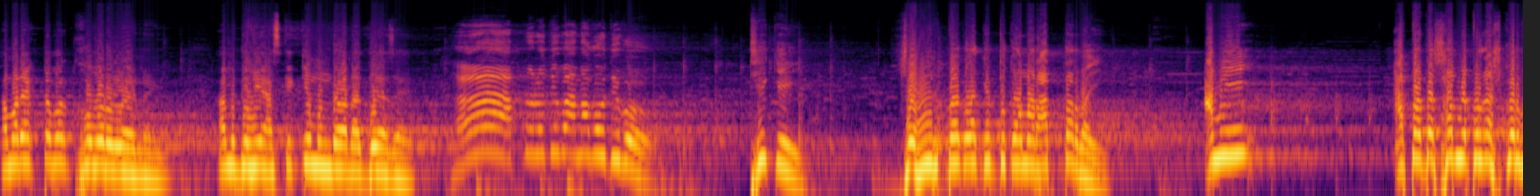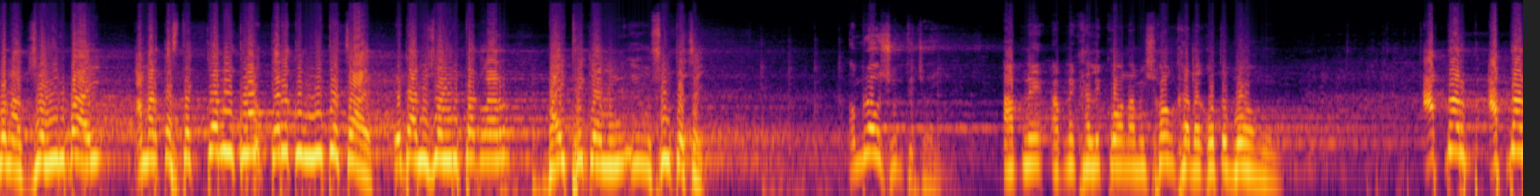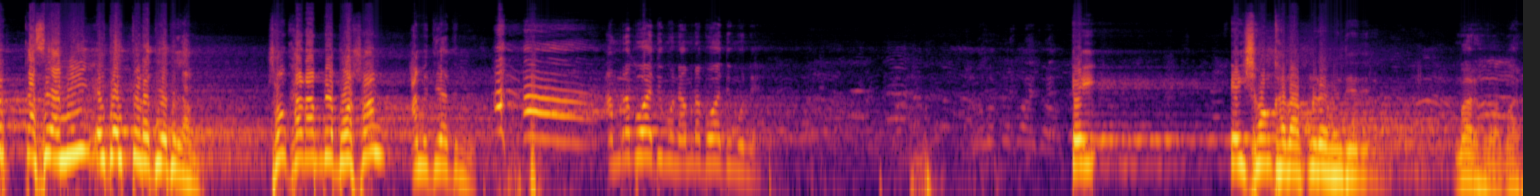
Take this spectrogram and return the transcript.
আমার একটাবার খবরও লয় নাই। আমি দেখি আজকে কেমন দেওয়াটা দেওয়া যায়। হ্যাঁ আপনারও দিব আমাকেও দিব। ঠিকই। জহির পাগলা কিন্তু আমার আত্মার ভাই। আমি আপনাদের সামনে প্রকাশ করব না। জহির ভাই আমার কাছ থেকে কেমন কো- কীরকম নিতে চায় এটা আমি জহির পাগলার ভাই থেকে আমি শুনতে চাই। আমরাও শুনতে চাই। আপনি আপনি খালি কোন আমি সংখ্যাটা কত বম? আপনার আপনার কাছে আমি এই দায়িত্বটা দিয়ে দিলাম। সংখ্যাটা আপনি বসান আমি দিয়ে দিব। আমরা বয়া দিব না আমরা বয়া দিব না। এই এই সংখ্যাটা আপনার আমি দিয়ে দিলাম। মার হওয়া মার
